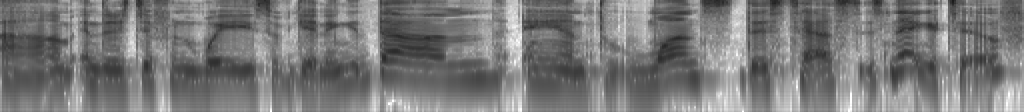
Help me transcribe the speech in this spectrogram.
Um, and there's different ways of getting it done. And once this test is negative,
